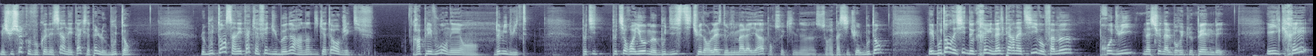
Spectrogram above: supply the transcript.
Mais je suis sûr que vous connaissez un État qui s'appelle le Bhoutan. Le Bhoutan, c'est un État qui a fait du bonheur un indicateur objectif. Rappelez-vous, on est en 2008. Petit, petit royaume bouddhiste situé dans l'est de l'Himalaya, pour ceux qui ne sauraient pas situer le Bhoutan. Et le Bhoutan décide de créer une alternative au fameux produit national brut, le PNB. Et il crée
